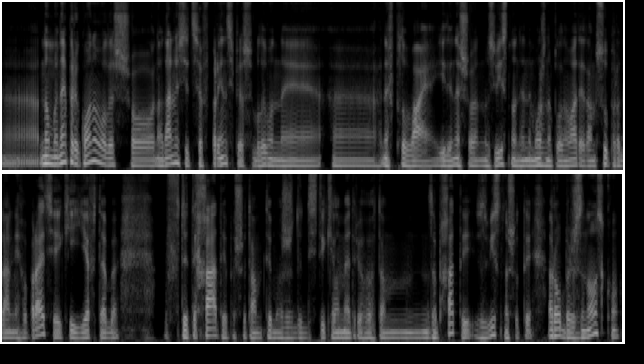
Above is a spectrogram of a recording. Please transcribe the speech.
Е, ну, мене переконували, що на дальності це в принципі особливо не е, не впливає. Єдине, що ну, звісно, не, не можна планувати там супердальних операцій, які є в тебе в ТТХ, типу, що там ти можеш до 10 кілометрів його там запхати. Звісно, що ти робиш зноску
